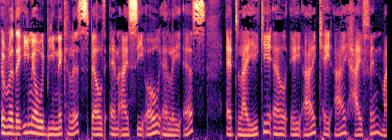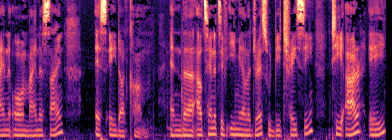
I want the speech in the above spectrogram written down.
the, the email would be Nicholas, spelled N-I-C-O-L-A-S, at Laiki, L-A-I-K-I, hyphen, minus, or minus sign, sa dot com. And the alternative email address would be Tracy, T-R-A-C-Y,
